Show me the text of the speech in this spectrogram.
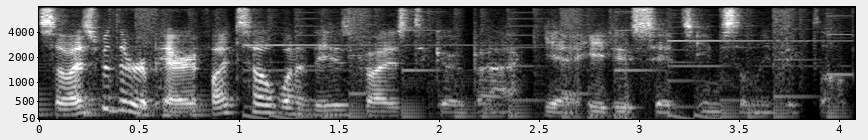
So as with the repair, if I tell one of these guys to go back, yeah, he just sits instantly picked up.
